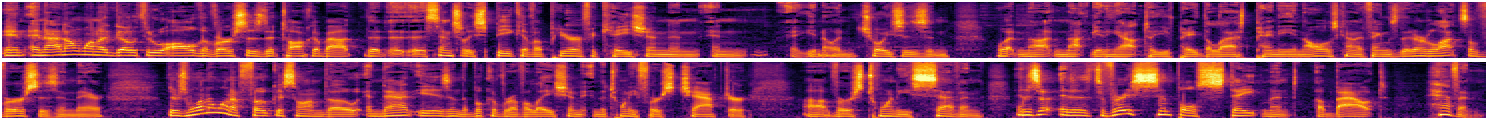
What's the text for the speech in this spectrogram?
and and I don't want to go through all the verses that talk about that essentially speak of a purification and and uh, you know and choices and whatnot, and not getting out till you've paid the last penny and all those kind of things. There are lots of verses in there. There's one I want to focus on though, and that is in the book of Revelation in the 21st chapter, uh, verse 27, and it's a, it's a very simple statement about heaven.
